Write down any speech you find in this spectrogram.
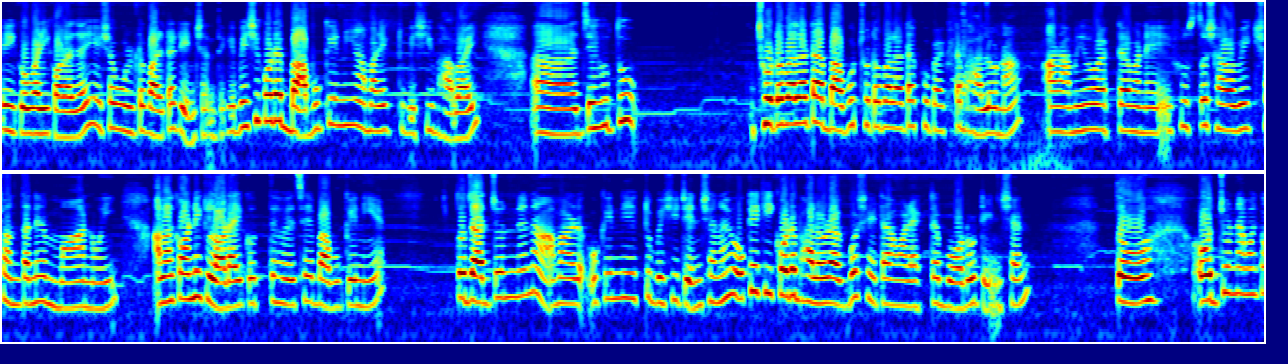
রিকভারি করা যায়। এসব উল্টো পাল্টা টেনশন থেকে। বেশি করে বাবুকে নিয়ে আমার একটু বেশি ভাবাই। যেহেতু ছোটোবেলাটা, বাবুর ছোটোবেলাটা খুব একটা ভালো না। আর আমিও একটা মানে সুস্থ, স্বাভাবিক সন্তানের মা নই। আমাকে অনেক লড়াই করতে হয়েছে বাবুকে নিয়ে। তো যার জন্যে না আমার ওকে নিয়ে একটু বেশি টেনশন হয়। ওকে কি করে ভালো রাখব সেটা আমার একটা বড় টেনশন তো ওর জন্য আমাকে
